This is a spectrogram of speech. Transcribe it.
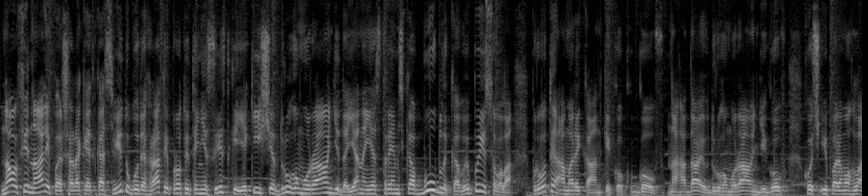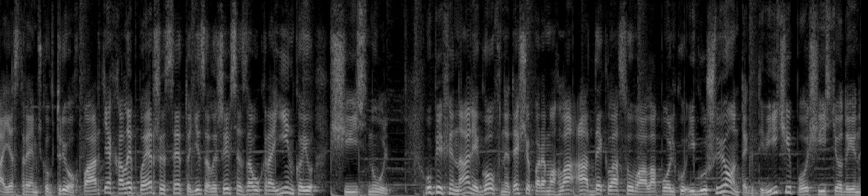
Ну а фіналі перша ракетка світу буде грати проти тенісистки, якій ще в другому раунді Даяна Ястремська бублика виписувала проти американки Коко Гоуф. Нагадаю, в другому раунді Гоуф, хоч і перемогла Ястремську в трьох партіях, але перший сет тоді залишився за українкою 6-0. У півфіналі Гоуф не те, що перемогла, а декласувала польку Ігу Швьонтек двічі по 6-1.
